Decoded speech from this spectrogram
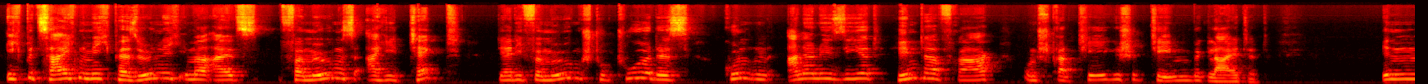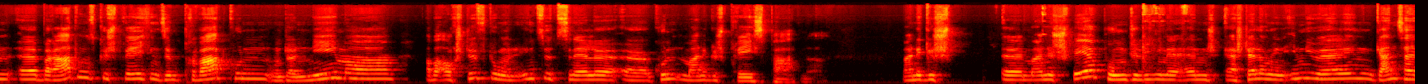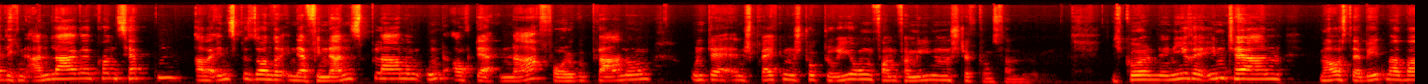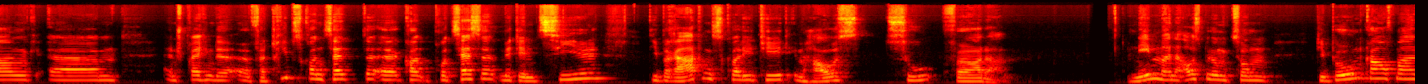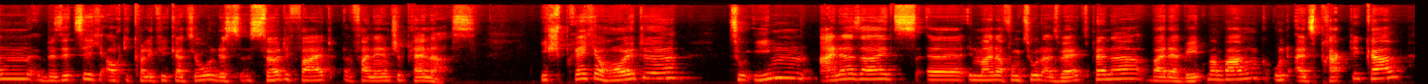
Ich bezeichne mich persönlich immer als Vermögensarchitekt, der die Vermögensstruktur des Kunden analysiert, hinterfragt und strategische Themen begleitet. In äh, Beratungsgesprächen sind Privatkunden, Unternehmer, aber auch Stiftungen und institutionelle äh, Kunden meine Gesprächspartner. Meine, Ges äh, meine Schwerpunkte liegen in der Erstellung in individuellen, ganzheitlichen Anlagekonzepten, aber insbesondere in der Finanzplanung und auch der Nachfolgeplanung und der entsprechenden Strukturierung von Familien- und Stiftungsvermögen. Ich koordiniere intern im Haus der Bethmer Bank ähm, entsprechende äh, Vertriebskonzepte, äh, Prozesse mit dem Ziel, die Beratungsqualität im Haus zu fördern. Neben meiner Ausbildung zum Diplomkaufmann besitze ich auch die Qualifikation des Certified Financial Planners. Ich spreche heute zu Ihnen einerseits äh, in meiner Funktion als Weltplanner bei der Bethmann Bank und als Praktiker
